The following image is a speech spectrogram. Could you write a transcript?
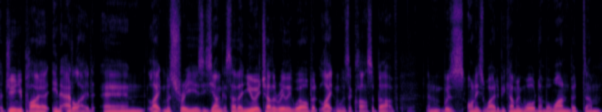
a junior player in Adelaide, and Lleyton was three years his younger, so they knew each other really well. But Lleyton was a class above, and was on his way to becoming world number one. But um,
